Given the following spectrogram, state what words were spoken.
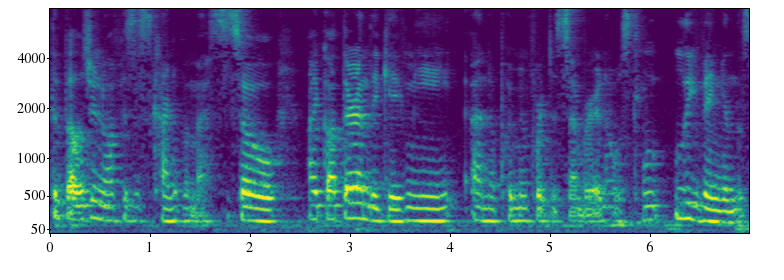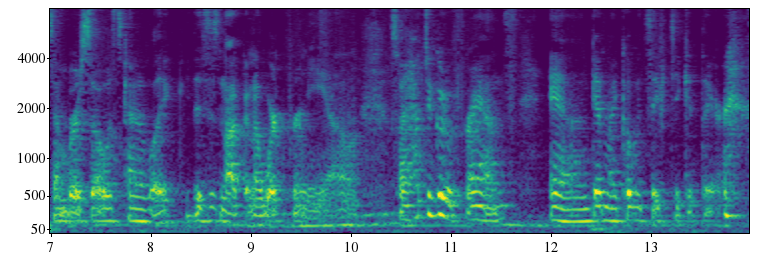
the Belgian office is kind of a mess so I got there and they gave me an appointment for December, and I was leaving in December, so I was kind of like, this is not gonna work for me. Uh, so I had to go to France and get my COVID safe ticket there.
